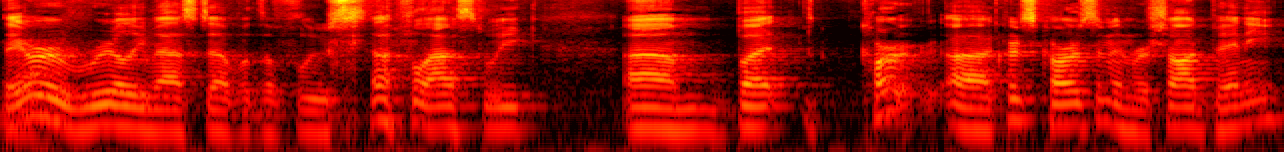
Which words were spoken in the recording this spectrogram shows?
They were really messed up with the flu stuff last week. Um, but Car- uh, Chris Carson and Rashaad Penny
